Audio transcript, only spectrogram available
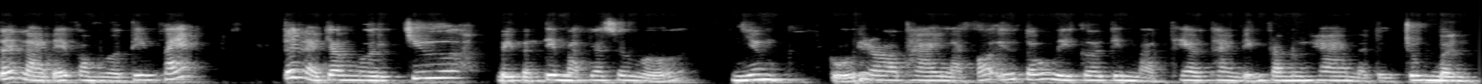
Tức là để phòng ngừa tim phát, tức là cho người chưa bị bệnh tim mạch do sơ vữa, nhưng rủi ro thai là có yếu tố nguy cơ tim mạch theo thang điểm Framingham mà từ trung bình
